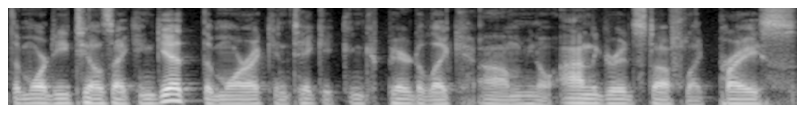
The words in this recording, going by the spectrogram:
the more details I can get, the more I can take it can compare to like, um, you know, on the grid stuff like price,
